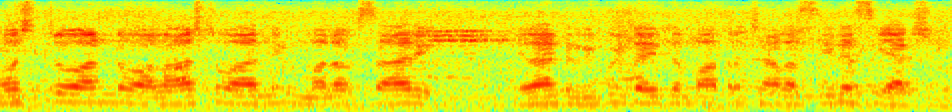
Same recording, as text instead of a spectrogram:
ఫస్ట్ అండ్ లాస్ట్ వార్నింగ్ మరొకసారి ఇలాంటి రిపీట్ అయితే మాత్రం చాలా సీరియస్ యాక్షన్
